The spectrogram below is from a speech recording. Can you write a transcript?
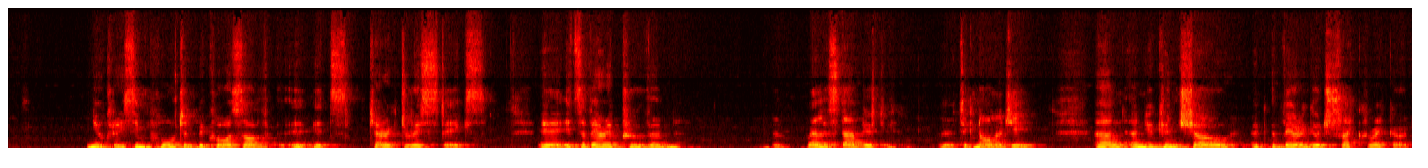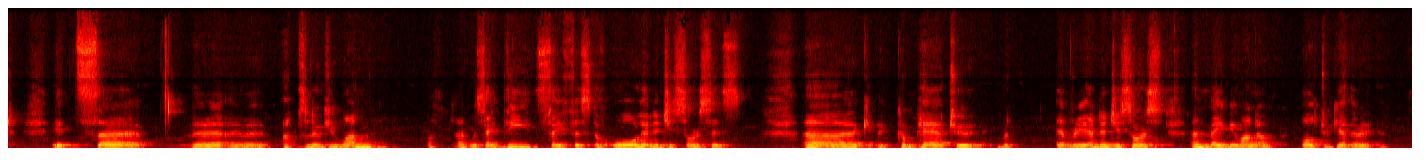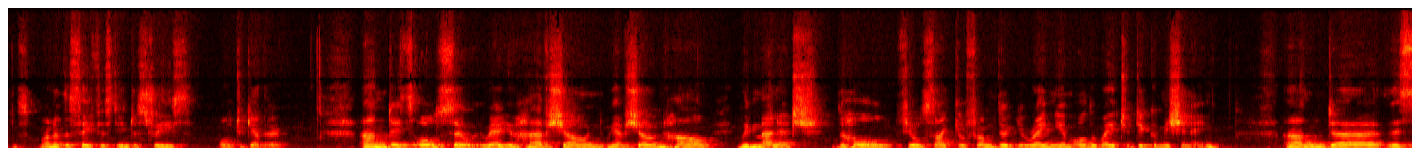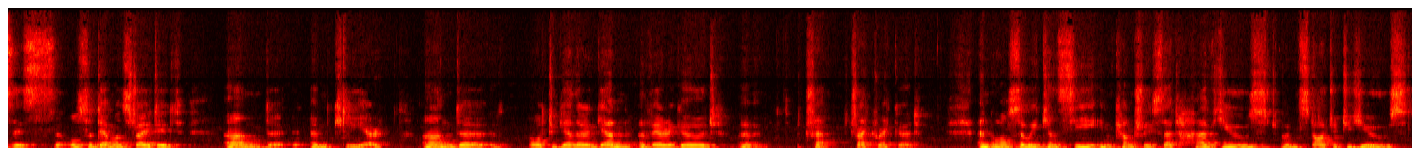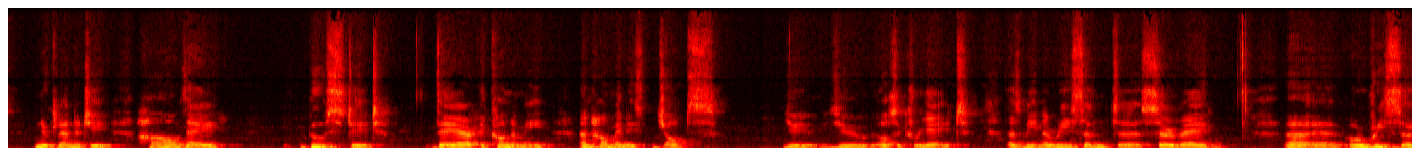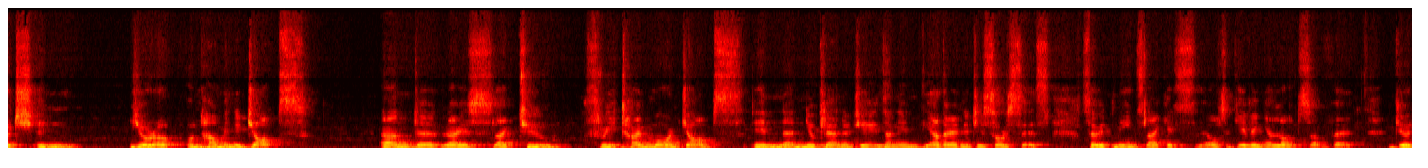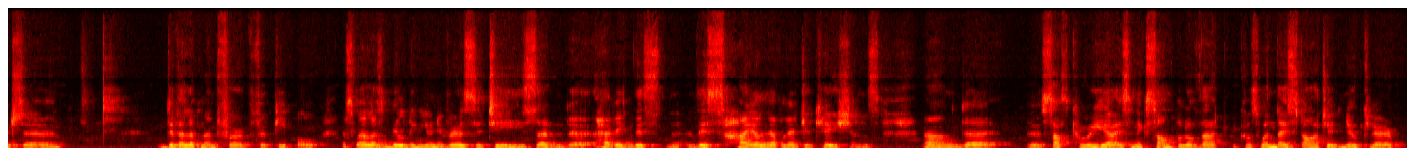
nuclear is important because of its characteristics. It's a very proven, well established uh, technology and, and you can show a, a very good track record. It's uh, uh, absolutely one, I would say, the safest of all energy sources uh, c- compared to every energy source, and maybe one of altogether one of the safest industries altogether. And it's also where you have shown we have shown how we manage the whole fuel cycle from the uranium all the way to decommissioning. And uh, this is also demonstrated and, uh, and clear. And uh, altogether, again, a very good track, track record. And also, we can see in countries that have used and started to use nuclear energy how they boosted their economy and how many jobs you, you also create. There's been a recent uh, survey uh, or research in Europe on how many jobs. And uh, there is like two, three times more jobs in uh, nuclear energy than in the other energy sources. So it means like it's also giving a lots of uh, good uh, development for, for people, as well as building universities and uh, having this this higher level educations. And South Korea is an example of that because when they started nuclear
